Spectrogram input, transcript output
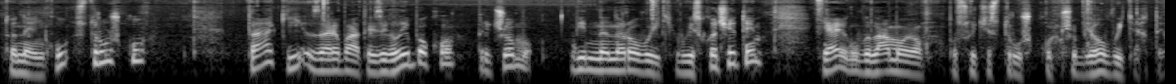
тоненьку стружку, так і зариватись глибоко. Причому він не норовить вискочити. Я його виламую по суті стружку, щоб його витягти.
